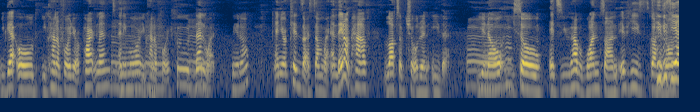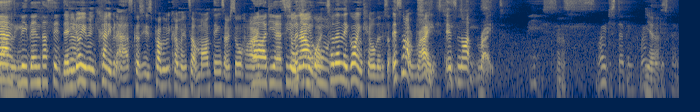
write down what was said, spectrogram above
you get old, you can't afford your apartment Mm, anymore, you can't afford food, then what? You know? And your kids are somewhere. And they don't have lots of children either. You know, Mm-hmm. so it's you have one son. If he's got if his own yeah, family, then that's it. then yeah. you don't even you can't even ask because he's probably coming and tell mom things are so hard. hard. Yeah, so, so you're left on now what? own. So then they go and kill themselves. It's not right. Jeez, it's not jeez. right. Yes, it's very disturbing. Very, Yes. very disturbing.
